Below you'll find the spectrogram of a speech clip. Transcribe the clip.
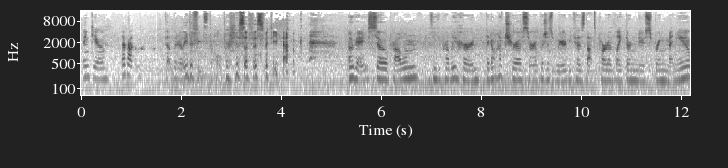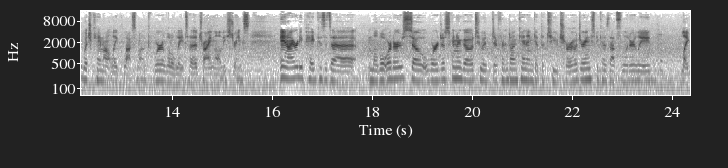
Thank you. No problem. That literally defeats the whole purpose of this video. Okay, so problem, I think you probably heard, they don't have churro syrup, which is weird because that's part of like their new spring menu, which came out like last month. We're a little late to trying all these drinks. And I already paid because it's a mobile order, so we're just gonna go to a different Dunkin' and get the two churro drinks because that's literally like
